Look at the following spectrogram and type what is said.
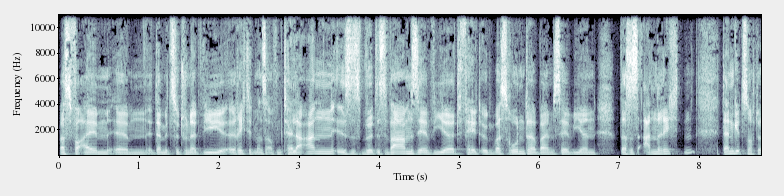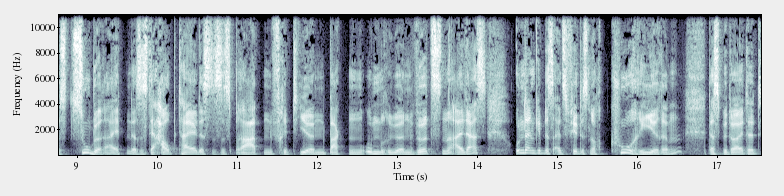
was vor allem ähm, damit zu tun hat, wie richtet man es auf dem Teller an, ist es, wird es warm serviert, fällt irgendwas runter beim Servieren, das ist Anrichten. Dann gibt's noch das Zubereiten, das ist der Hauptteil, das ist das Braten, Frittieren, Backen, Umrühren, Würzen, all das. Und dann gibt es als viertes noch Kurieren, das bedeutet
